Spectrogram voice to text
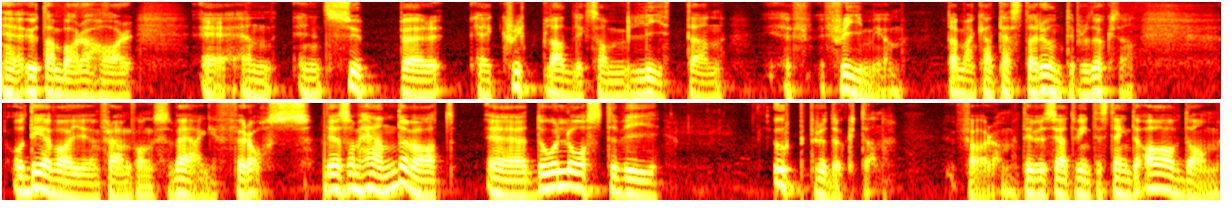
Eh, utan bara har eh, en, en super-cripplad eh, liksom liten freemium där man kan testa runt i produkten. Och det var ju en framgångsväg för oss. Det som hände var att då låste vi upp produkten för dem. Det vill säga att vi inte stängde av dem.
